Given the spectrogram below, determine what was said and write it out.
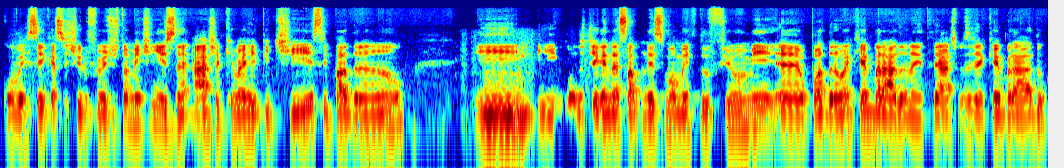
conversei que assistiram o filme, é justamente nisso, né? Acha que vai repetir esse padrão e, uhum. e quando chega nessa, nesse momento do filme, é, o padrão é quebrado, né? Entre aspas, ele é quebrado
